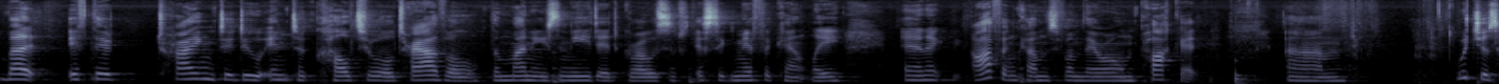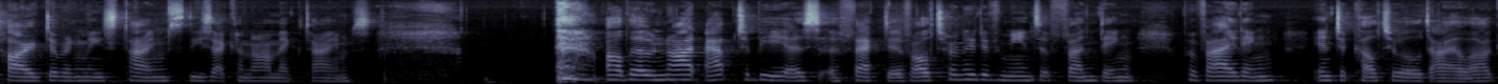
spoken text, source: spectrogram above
But if they're trying to do intercultural travel, the monies needed grows significantly, and it often comes from their own pocket, um, which is hard during these times, these economic times. Although not apt to be as effective, alternative means of funding providing intercultural dialogue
